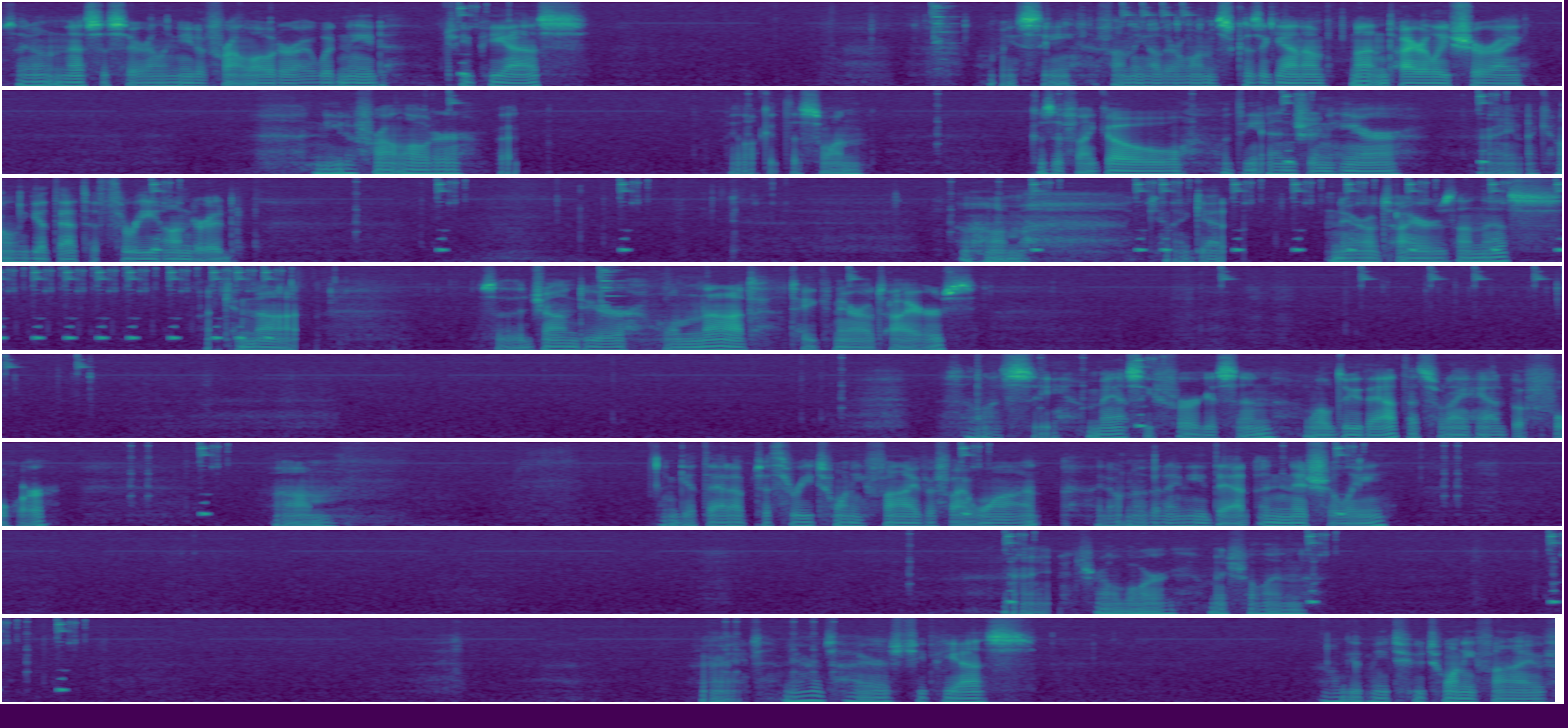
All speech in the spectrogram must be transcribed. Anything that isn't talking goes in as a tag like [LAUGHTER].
So I don't necessarily need a front loader. I would need GPS. Let me see if on the other ones, because again, I'm not entirely sure I need a front loader, but let me look at this one. Because if I go with the engine here, right, I can only get that to 300. Um, can I get narrow tires on this? I cannot. So the John Deere will not take narrow tires. So let's see, Massey Ferguson will do that. That's what I had before. Um, and get that up to 325 if I want. I don't know that I need that initially. Alright, Trelleborg, Michelin. Alright, narrow tires, GPS. That'll give me 225.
